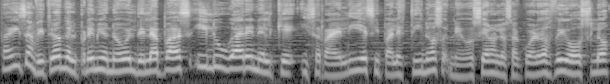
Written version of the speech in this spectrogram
país anfitrión del Premio Nobel de la Paz y lugar en el que israelíes y palestinos negociaron los acuerdos de Oslo,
